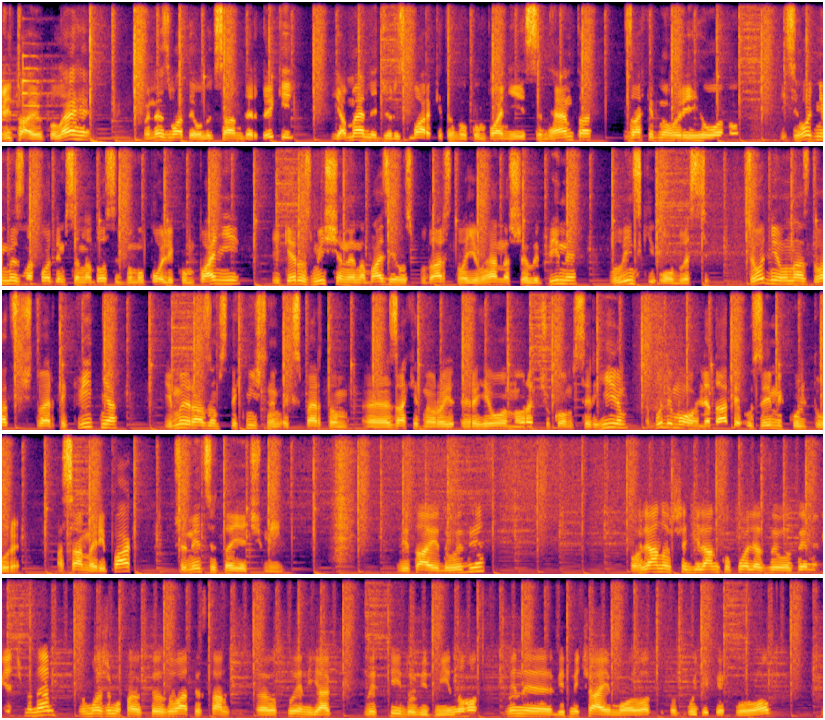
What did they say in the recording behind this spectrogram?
Вітаю, колеги! Мене звати Олександр Дикий. Я менеджер з маркетингу компанії Сингента Західного регіону. І сьогодні ми знаходимося на дослідному полі компанії, яке розміщене на базі господарства Євгена Шелепіни в Волинській області. Сьогодні у нас 24 квітня, і ми разом з технічним експертом е, західного регіону Радчуком Сергієм будемо оглядати озимі культури, а саме ріпак, пшеницю та ячмінь. Вітаю, друзі! Оглянувши ділянку поля з озимим ячменем, ми можемо характеризувати стан е, рослин як близький до відмінного. Ми не відмічаємо розвиток будь-яких хвороб,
